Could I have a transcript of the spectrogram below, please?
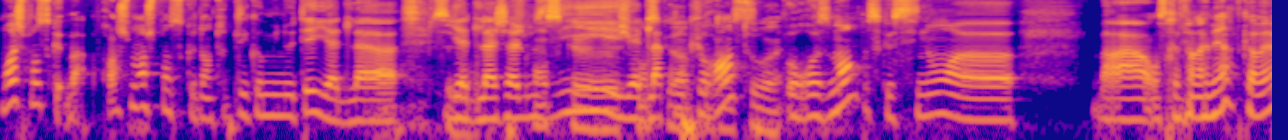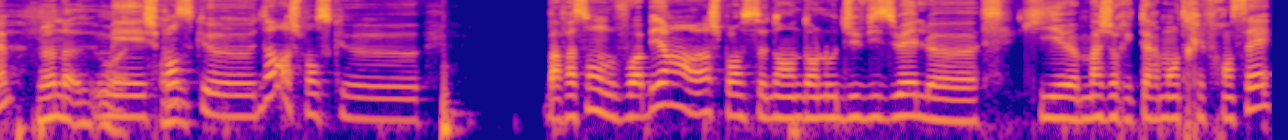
Moi, je pense que, bah, franchement, je pense que dans toutes les communautés, il y a de la, il y a de la jalousie, il y a de la concurrence. tout, ouais. Heureusement, parce que sinon, euh, bah, on serait dans la merde quand même. Mais, ouais. je On- pense que non, je pense que bah, de toute façon on le voit bien. hein, je pense dans, dans l'audiovisuel euh, qui est majoritairement très français.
